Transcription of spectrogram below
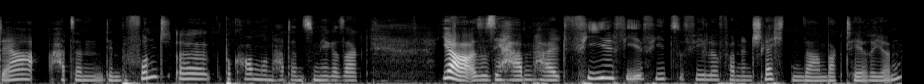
der hat dann den Befund äh, bekommen und hat dann zu mir gesagt, ja, also sie haben halt viel, viel, viel zu viele von den schlechten Darmbakterien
